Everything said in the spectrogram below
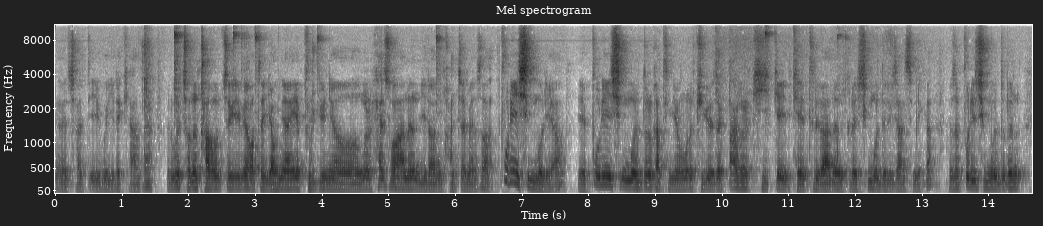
예, 잘 띄고 이렇게 하고 그리고 저는 가급적이면 어떤 영양의 불균형을 해소하는 이런 관점에서 뿌리 식물이요. 예, 뿌리 식물들 같은 경우는 비교적 땅을 깊게 이렇게 들어가는 그런 식물들이지 않습니까? 그래서 뿌리 식물들은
